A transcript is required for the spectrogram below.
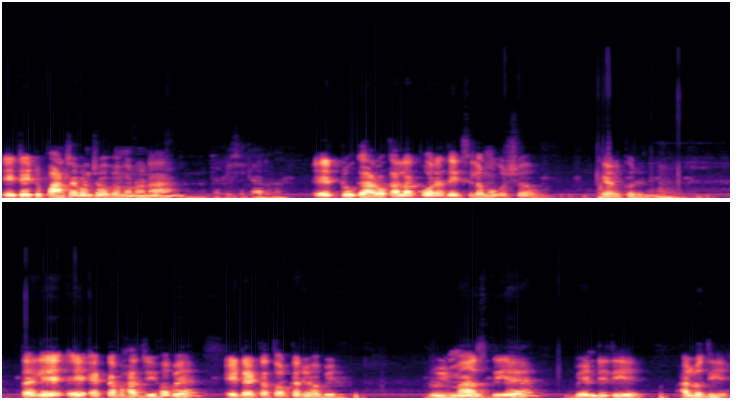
এটা একটু পাঁচা পাঁচা হবে মনে না। একটু গাঢ় কালার পরে দেখছিলাম অবশ্য খেয়াল করিনি। তাইলে এ- একটা ভাজি হবে এটা একটা তরকারি হবে। রুই মাছ দিয়ে ভেন্ডি দিয়ে আলু দিয়ে।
